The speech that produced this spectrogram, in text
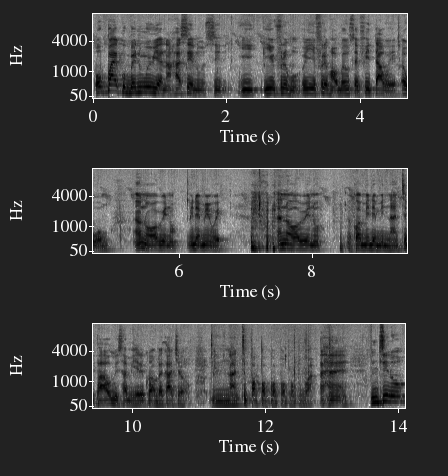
wopae kube no mu wie na ha sei no si yi yi firi ho yi firi ho a wobɛhu sɛ fita wei wɔ mu ɛna ɔwe no me deɛ menwe Ɛna ɔwe no, because me de me nante paa, wobisa me yere koraa ɔbɛka akyerɛ wo. Me nante papapapapapa. Ɛhɛn. Nti no,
